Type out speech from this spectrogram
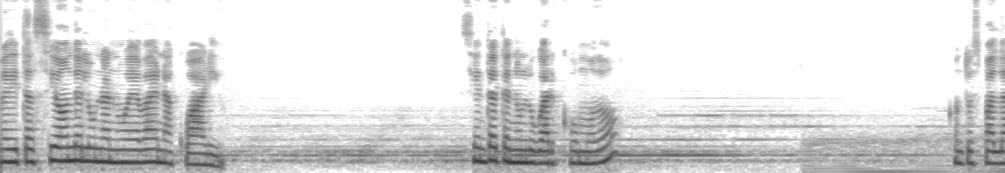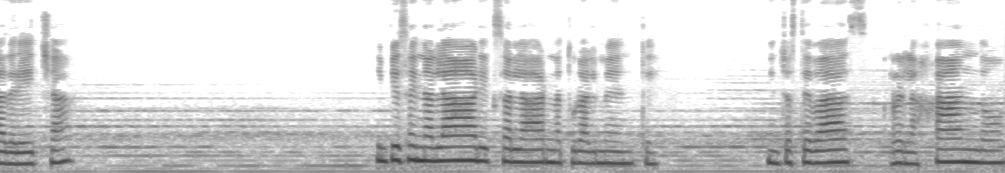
Meditación de luna nueva en Acuario. Siéntate en un lugar cómodo, con tu espalda derecha. empieza a inhalar y exhalar naturalmente mientras te vas relajando,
